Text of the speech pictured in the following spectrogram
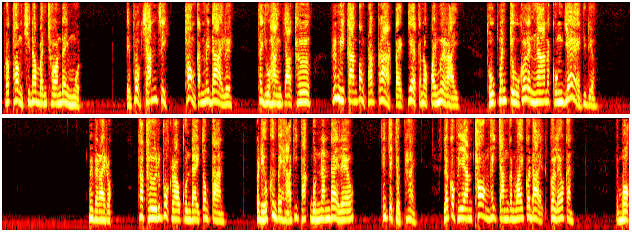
เพราะท่องชินบัญชรได้หมด แต่พวกฉันสิ ท่องกันไม่ได้เลย ถ้าอยู่ห่างจากเธอ หรือมีการต้องพลัดพรากแตกแยกกันออกไปเมื่อไหร่ ถูกมันจู่เขาเล่นงานนะคงแย่ทีเดียว ไม่เป็นไรหรอก ถ้าเธอหรือพวกเราคนใดต้องการ ประเดี๋ยวขึ้นไปหาที่พักบนนั้นได้แล้ว ฉันจะจดให้ แล้วก็พยายามท่องให้จำกันไว้ก็ได้ก็แล้วกัน แต่บอก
